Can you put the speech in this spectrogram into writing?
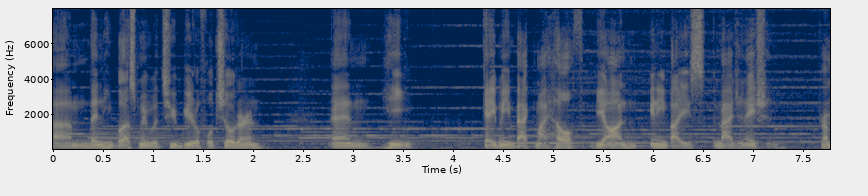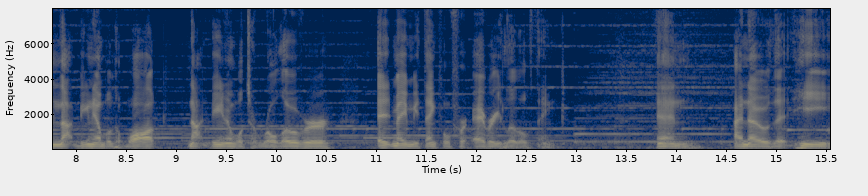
Um, then he blessed me with two beautiful children, and he gave me back my health beyond anybody's imagination. From not being able to walk, not being able to roll over, it made me thankful for every little thing. And I know that He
